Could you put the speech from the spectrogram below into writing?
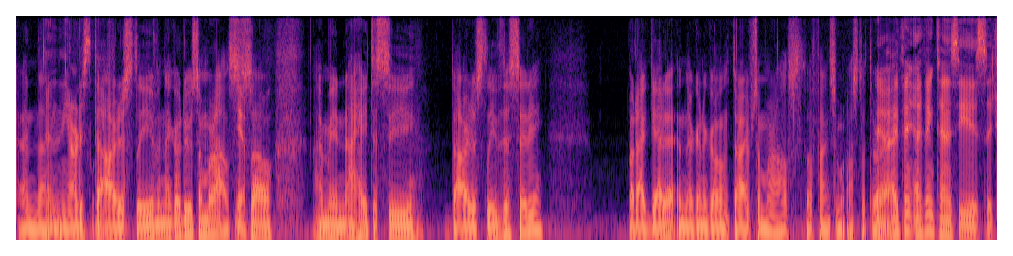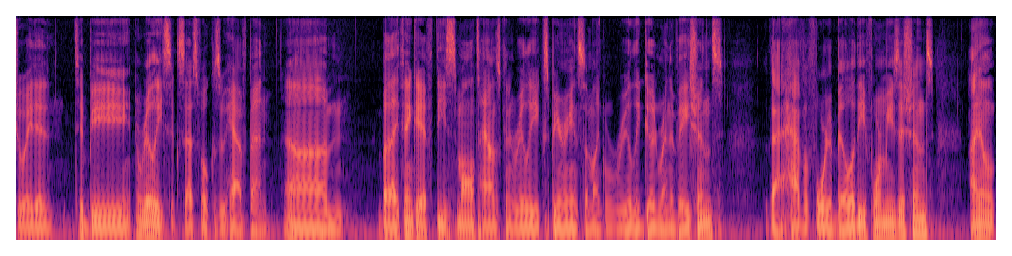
and then And the artists the leave. artists leave, and they go do it somewhere else. Yep. So, I mean, I hate to see the artists leave the city, but I get it, and they're going to go and thrive somewhere else. They'll find somewhere else to thrive. Yeah, I think I think Tennessee is situated to be really successful because we have been. Um, but I think if these small towns can really experience some like really good renovations that have affordability for musicians, I don't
